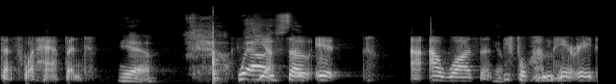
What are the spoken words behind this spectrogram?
that's what happened. Yeah. Well, yeah. So it I, wasn't yep. before I married.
